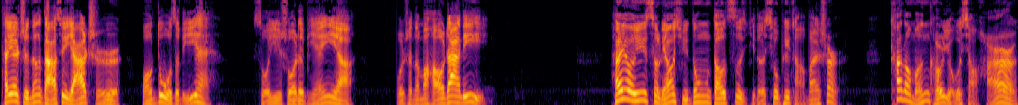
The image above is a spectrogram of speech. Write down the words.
他也只能打碎牙齿往肚子里咽，所以说这便宜啊，不是那么好占的。还有一次，梁旭东到自己的修皮厂办事儿，看到门口有个小孩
